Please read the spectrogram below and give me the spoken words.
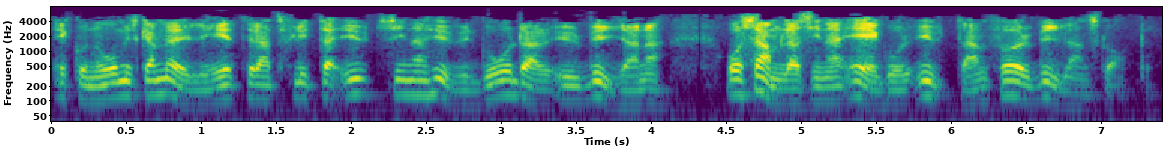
ekonomiska möjligheter att flytta ut sina huvudgårdar ur byarna och samla sina ägor utanför bylandskapet.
